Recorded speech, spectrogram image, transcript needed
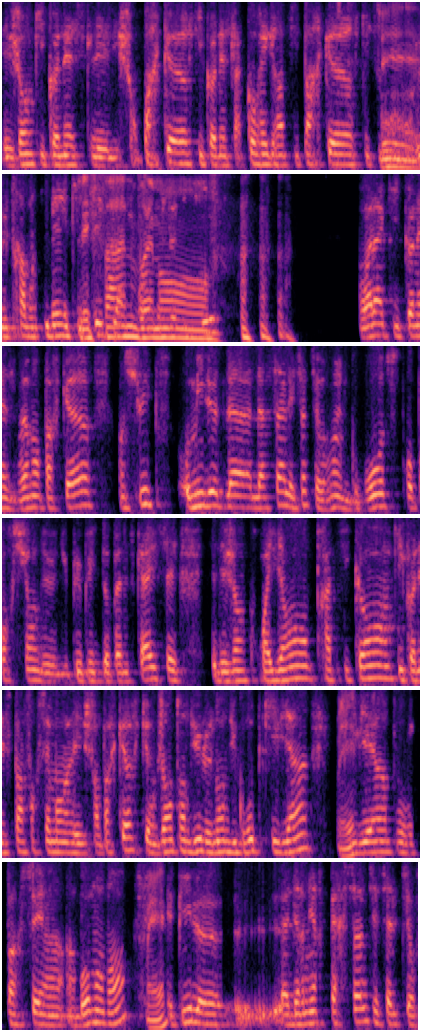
les gens qui connaissent les, les, chants par cœur, qui connaissent la chorégraphie par cœur, qui sont les, ultra motivés. Qui les fans vraiment. voilà, qui connaissent vraiment par cœur. Ensuite, au milieu de la, de la salle, et ça c'est vraiment une grosse proportion du, du public d'Open Sky, c'est des gens croyants, pratiquants, qui connaissent pas forcément les chants par cœur, qui ont déjà entendu le nom du groupe qui vient, oui. qui vient pour passer un, un bon moment. Oui. Et puis le, la dernière personne, c'est celle qui est au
